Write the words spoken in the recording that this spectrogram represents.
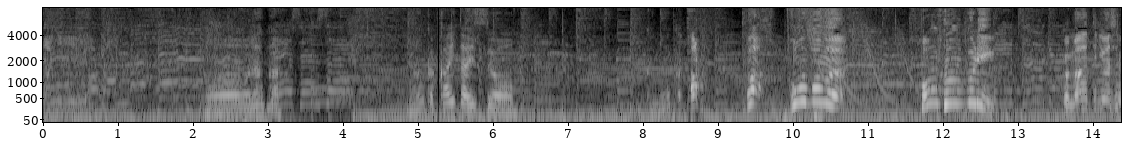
まにいいわ。もうなんかなんか買いたいっすよ。なんかないか。あっ！わポムポム。ポムポムプリン。これ回ってきました。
